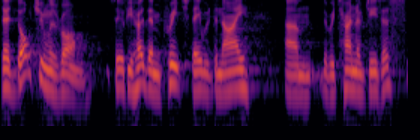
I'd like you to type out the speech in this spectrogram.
their doctrine was wrong. So if you heard them preach, they would deny um, the return of Jesus,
